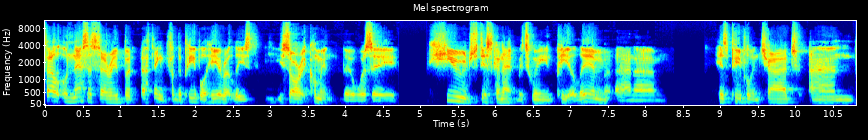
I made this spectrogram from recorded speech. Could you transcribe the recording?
felt unnecessary, but I think for the people here at least, you saw it coming. There was a huge disconnect between Peter Lim and um, his people in charge and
